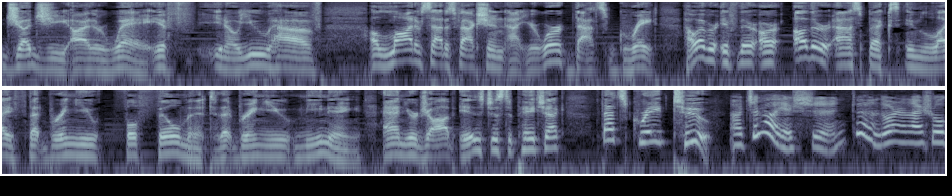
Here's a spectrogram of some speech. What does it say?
judgy either way. If, you know, you have a lot of satisfaction at your work, that's great. However, if there are other aspects in life that bring you fulfillment, that bring you meaning, and your job is just a paycheck, that's great too. 啊，这倒也是，对很多人来说，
